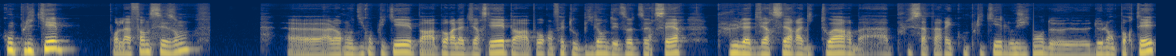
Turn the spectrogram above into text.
compliqués pour la fin de saison. Euh, alors on dit compliqué par rapport à l'adversité, par rapport en fait au bilan des autres adversaires. Plus l'adversaire a victoire, bah, plus ça paraît compliqué logiquement de, l'emporter.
